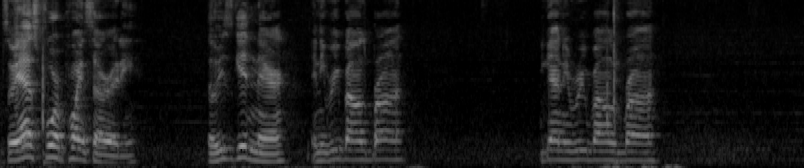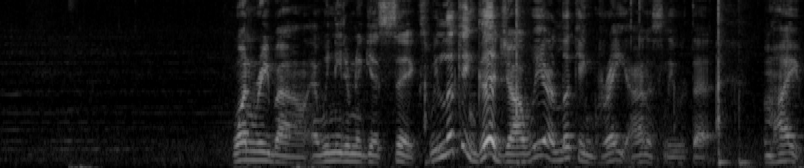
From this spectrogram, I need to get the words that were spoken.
So he has four points already. So he's getting there. Any rebounds, Bron? You got any rebounds, Bron? One rebound, and we need him to get six. We looking good, y'all. We are looking great, honestly, with that. I'm hype.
